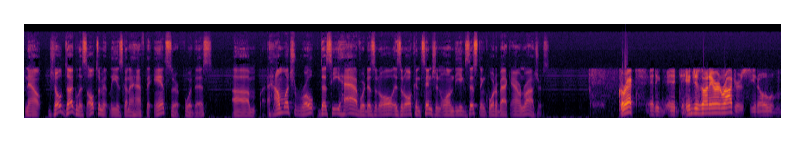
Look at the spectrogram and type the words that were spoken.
Now, Joe Douglas ultimately is going to have to answer for this. Um, how much rope does he have, or does it all is it all contingent on the existing quarterback, Aaron Rodgers? Correct. It, it hinges on Aaron Rodgers. You know,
